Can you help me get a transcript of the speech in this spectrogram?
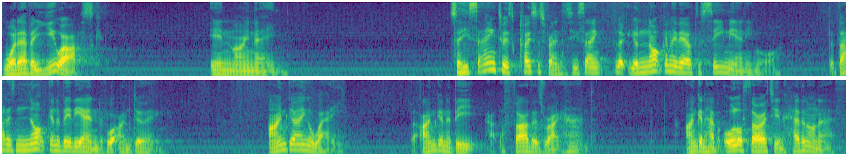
whatever you ask in my name. So he's saying to his closest friends, he's saying, Look, you're not going to be able to see me anymore, but that is not going to be the end of what I'm doing. I'm going away, but I'm going to be at the Father's right hand. I'm going to have all authority in heaven on earth,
